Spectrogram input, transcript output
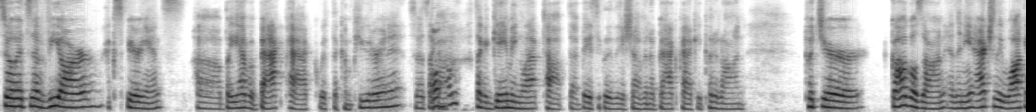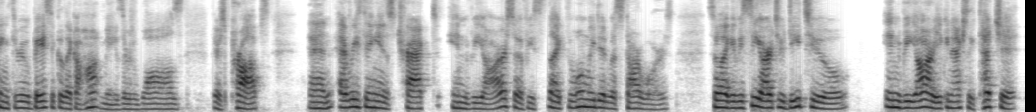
so it's a vr experience uh, but you have a backpack with the computer in it so it's like Uh-huh. a, it's like a gaming laptop that basically they shove in a backpack you put it on put your goggles on and then you're actually walking through basically like a haunt maze there's walls there's props and everything is tracked in VR. So if you like the one we did with Star Wars, so like if you see R2D2 in VR, you can actually touch it,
